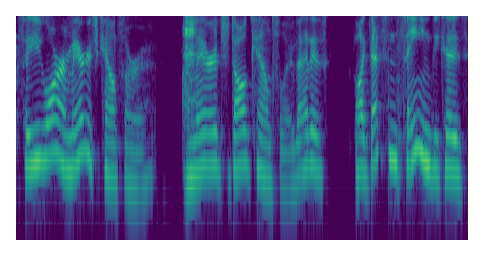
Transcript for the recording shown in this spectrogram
so you are a marriage counselor, a marriage dog counselor. That is like that's insane because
